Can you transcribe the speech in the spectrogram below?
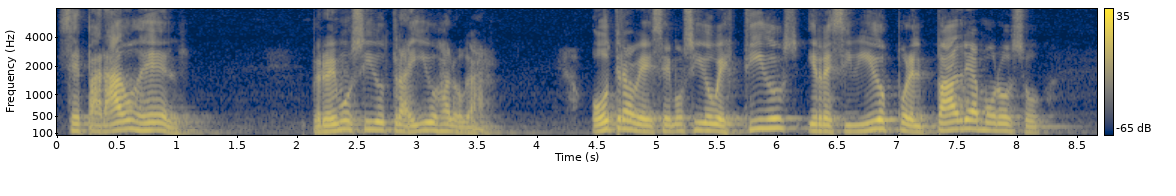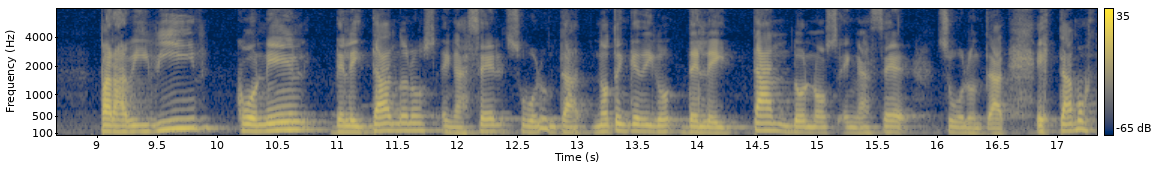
separados de Él, pero hemos sido traídos al hogar. Otra vez hemos sido vestidos y recibidos por el Padre amoroso para vivir con Él deleitándonos en hacer su voluntad. Noten que digo deleitándonos en hacer su voluntad. Estamos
